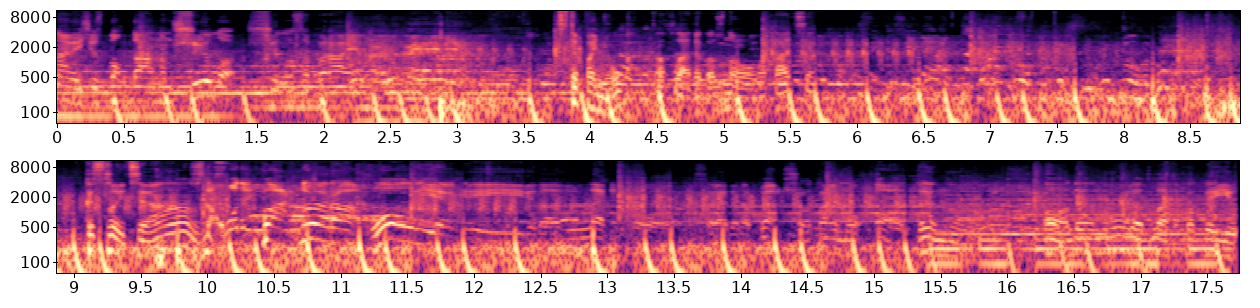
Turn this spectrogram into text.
навіч із Богданом Шило. Шило забирає. Степанюк. Атлетико знову в атаці. Кислиця знаходить партнера. Гол є і від Атлетико. Середина першого тайму 1-0. 1-0 Атлетико Київ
